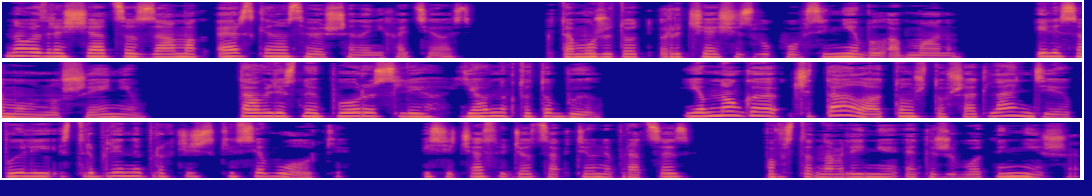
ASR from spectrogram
но возвращаться в замок Эрскина совершенно не хотелось. К тому же тот рычащий звук вовсе не был обманом или самовнушением. Там в лесной поросли явно кто-то был. Я много читала о том, что в Шотландии были истреблены практически все волки, и сейчас ведется активный процесс по восстановлению этой животной ниши.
